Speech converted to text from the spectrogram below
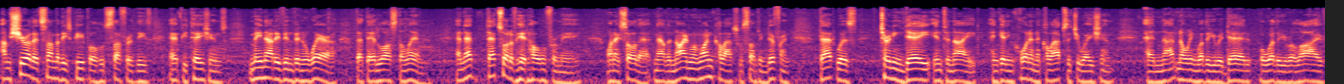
I'm sure that some of these people who suffered these amputations may not even been aware that they had lost a limb and that, that sort of hit home for me when I saw that. Now the 911 collapse was something different. That was turning day into night and getting caught in a collapse situation and not knowing whether you were dead or whether you were alive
